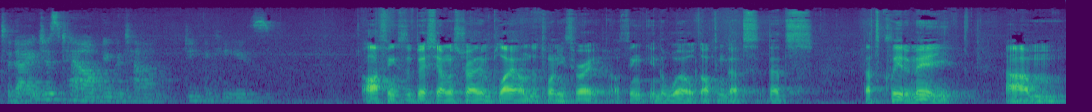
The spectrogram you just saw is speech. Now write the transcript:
today. Just how big a talent do you think he is? I think he's the best young Australian player under 23. I think in the world. I think that's that's that's clear to me. Um,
